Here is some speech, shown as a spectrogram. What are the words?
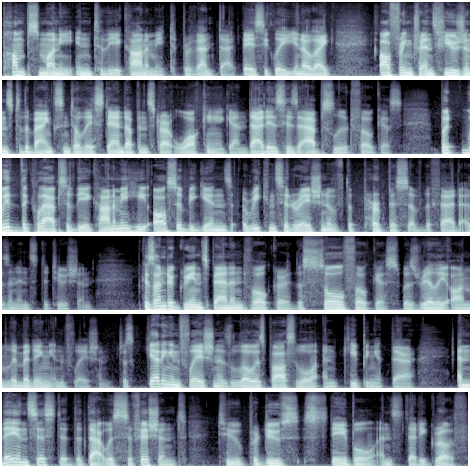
pumps money into the economy to prevent that. Basically, you know, like offering transfusions to the banks until they stand up and start walking again. That is his absolute focus. But with the collapse of the economy, he also begins a reconsideration of the purpose of the Fed as an institution. Because under Greenspan and Volcker, the sole focus was really on limiting inflation, just getting inflation as low as possible and keeping it there. And they insisted that that was sufficient to produce stable and steady growth.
